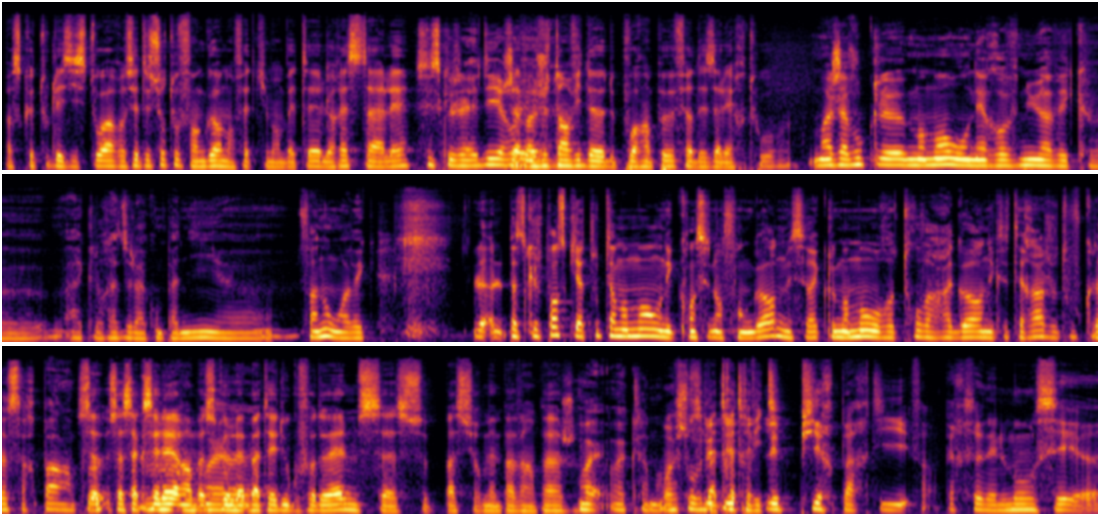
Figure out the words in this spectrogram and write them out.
Parce que toutes les histoires, c'était surtout Fangorn en fait qui m'embêtait. Le reste, ça allait. C'est ce que j'allais dire. J'avais juste envie de, de pouvoir un peu faire des allers-retours. Moi, j'avoue que le moment où on est revenu avec, euh, avec le reste de la compagnie, euh, enfin non, avec. Parce que je pense qu'il y a tout un moment où on est coincé dans Fangorn, mais c'est vrai que le moment où on retrouve Aragorn, etc., je trouve que là, ça repart un peu. Ça, ça s'accélère hein, parce Ouais, que la bataille du gouffre de Helm, ça se passe sur même pas 20 pages. Ouais, ouais, clairement. Moi, je trouve Ça les, très, très vite. les pires parties, enfin, personnellement, c'est euh,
